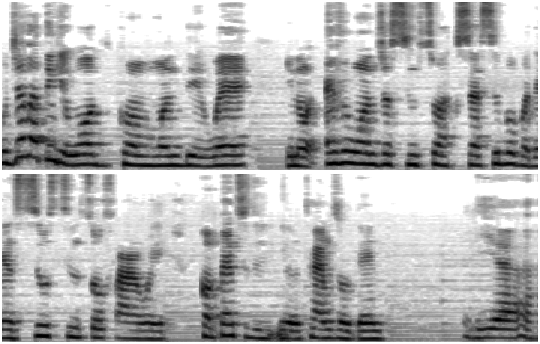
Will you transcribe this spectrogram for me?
Would you ever think it will come one day where you know everyone just seems so accessible, but then still seems so far away compared to the you know times of then? Yeah,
